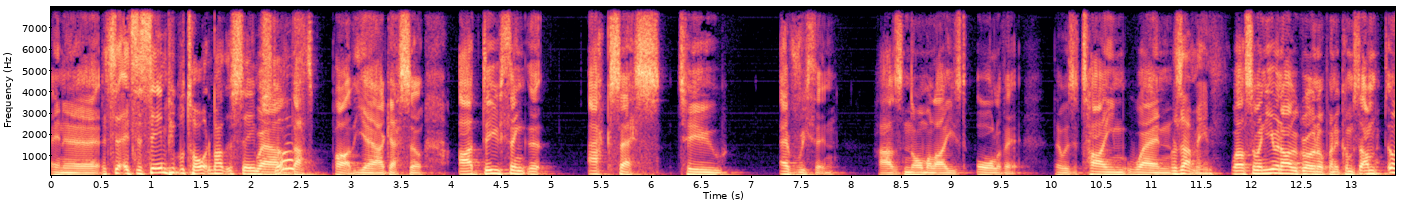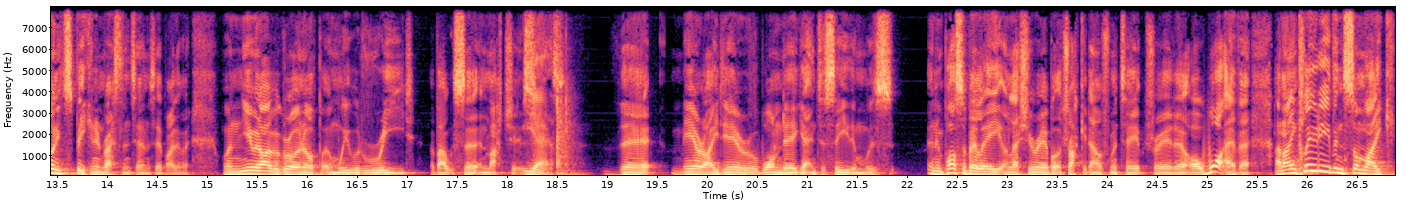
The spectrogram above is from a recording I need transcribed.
In a It's it's the same people talking about the same well, stuff. that's part. Of, yeah, I guess so. I do think that access to everything has normalized all of it. There was a time when what does that mean? Well, so when you and I were growing up, and it comes to, I'm only speaking in wrestling terms here, by the way. When you and I were growing up and we would read about certain matches, Yes. the mere idea of one day getting to see them was an impossibility unless you were able to track it down from a tape trader or whatever. And I include even some like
